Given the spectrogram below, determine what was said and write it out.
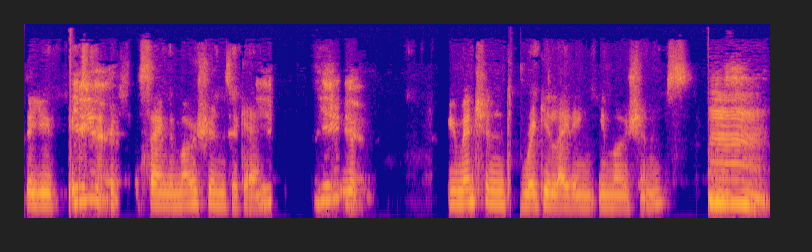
that you experience yeah. the same emotions again. Yeah. yeah. You mentioned regulating emotions, mm.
